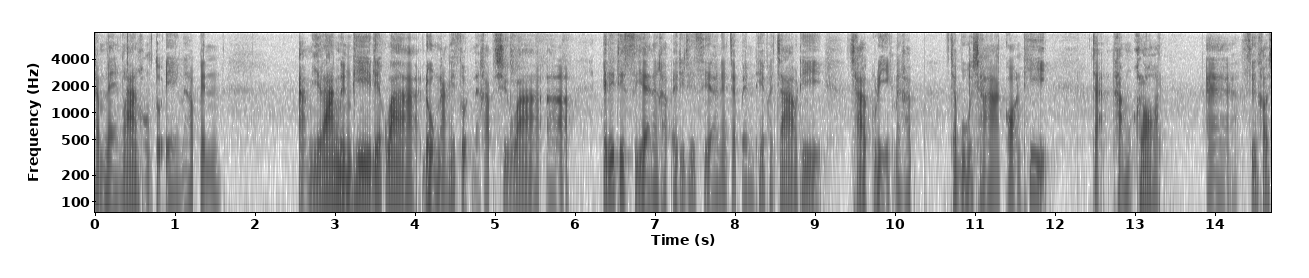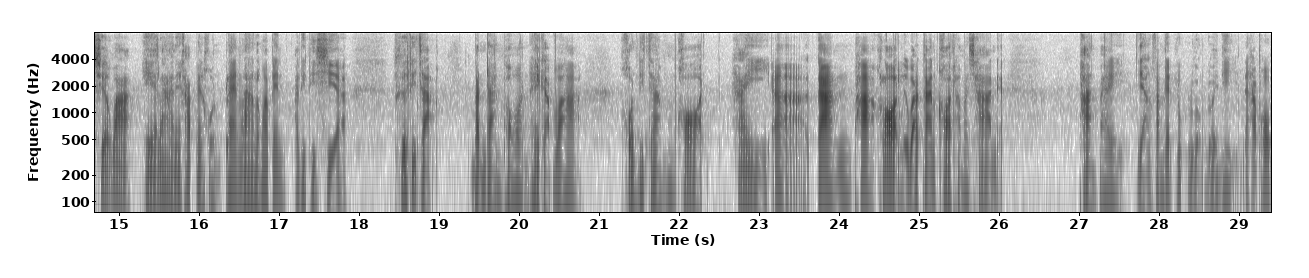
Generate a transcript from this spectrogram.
จำแรงร่างของตัวเองนะครับเป็น มีร่างหนึ่งที่เรียกว่าโด่งดังที่สุดนะครับ ชื่อว่าเอดิทิเซียนะครับเอดิทิเซียเนี่ยจะเป็นเทพเจ้าที่ชาวกรีกนะครับ จะบูชาก่อนที่จะทำคลอดอ่าซึ่งเขาเชื่อว่าเฮราเนี่ยครับเป็นคนแปลงร่างลงมาเป็นอดิทิเซีย เพื่อที่จะบันดาลพรให้กับว่า คนที่จะทำคลอดให้อ่าการผ่าคลอดหรือว่าการคลอดธรรมชาติเนี่ยผ่านไปอย่างสำเร็จลุล่วงด้วยดีนะครับผม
